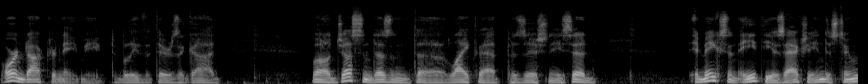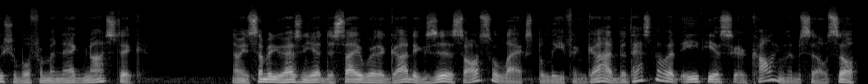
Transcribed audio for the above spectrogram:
or indoctrinate me to believe that there's a God. Well, Justin doesn't uh, like that position. He said it makes an atheist actually indistinguishable from an agnostic. I mean, somebody who hasn't yet decided whether God exists also lacks belief in God, but that's not what atheists are calling themselves. So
